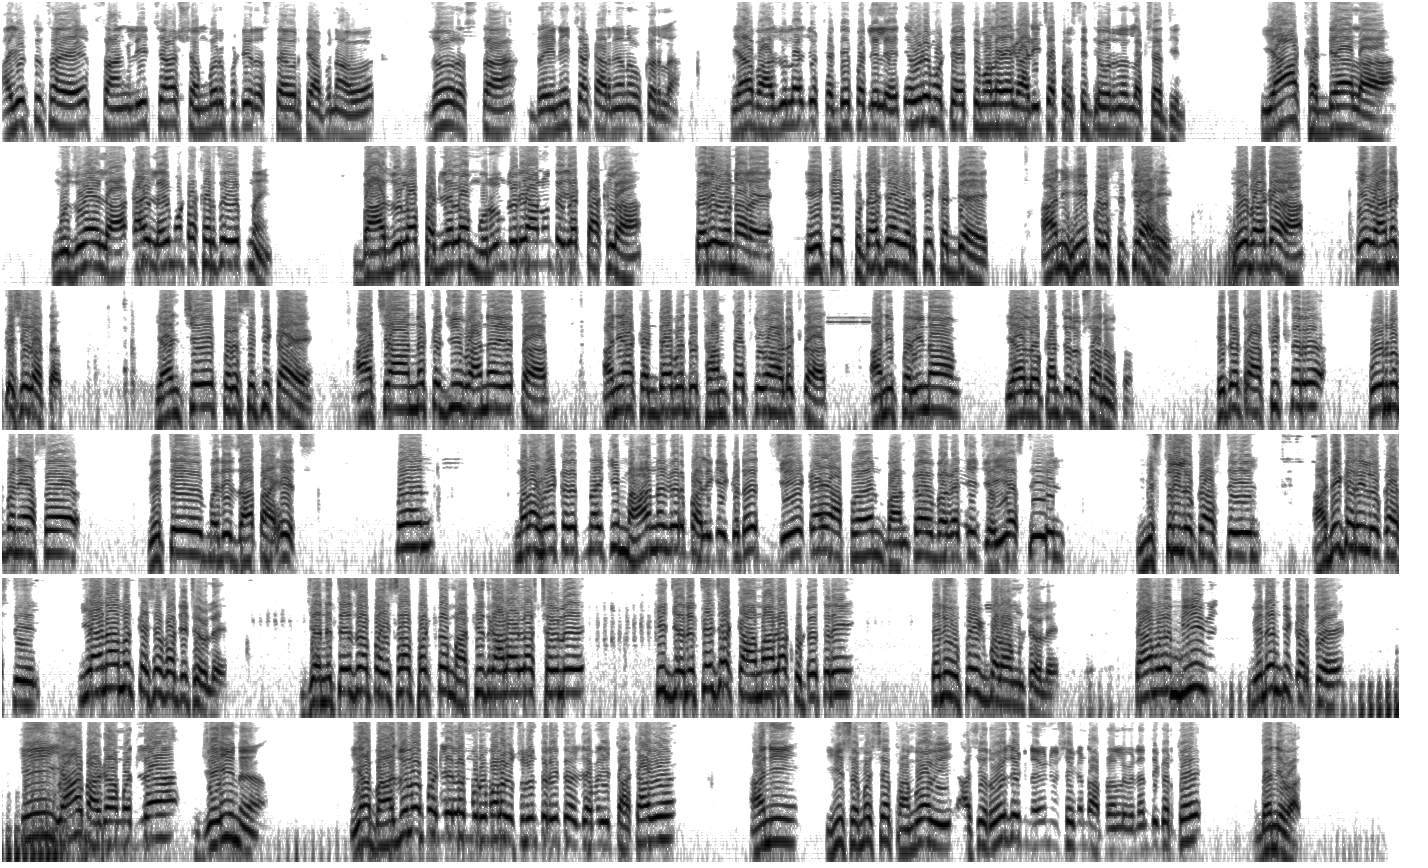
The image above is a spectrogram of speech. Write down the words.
आयुक्त साहेब सांगलीच्या शंभर फुटी रस्त्यावरती आपण आहोत. जो रस्ता ड्रेनेजच्या कारणानं उकरला या बाजूला जे खड्डे पडलेले आहेत एवढे मोठे आहेत तुम्हाला या गाडीच्या परिस्थितीवरून लक्षात येईल. या खड्ड्याला मुजवायला काय लय मोठा खर्च येत नाही. बाजूला पडलेला मुरुम जरी आणून त्याच्यात टाकला तरी होणार आहे. एक एक फुटाच्या वरती खड्डे आहेत आणि ही परिस्थिती आहे. हे बघा ही वाहनं कशी जातात. यांची परिस्थिती काय? आहे अचानक जी वाहनं येतात आणि या खंड्यामध्ये थांबतात किंवा अडकतात आणि परिणाम या लोकांचं नुकसान होतं. हे तर ट्रॅफिक तर पूर्णपणे असं व्यत्यमध्ये जात आहेच. पण मला हे कळत नाही की महानगरपालिकेकडे जे काय आपण बांधकाम विभागाचे जयी असतील मिस्त्री लोक असतील अधिकारी लोक असतील यांना मग कशासाठी ठेवलंय? जनतेचा पैसा फक्त मातीत घालायलाच ठेवले की जनतेच्या कामाला कुठेतरी त्यांनी उपयोग पडावा म्हणून ठेवले. त्यामुळे मी विनंती करतोय की या भागामधल्या जैन या बाजूला पडलेल्या मुरुमाला उचलून तरी त्याच्यामध्ये टाकावं आणि ही समस्या थांबवावी अशी रोज एक नवीन विषयकडं आपल्याला विनंती करतोय. धन्यवाद.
